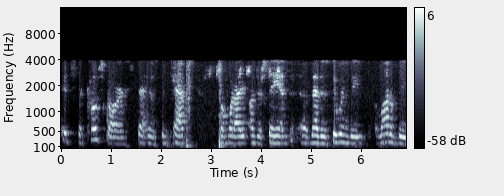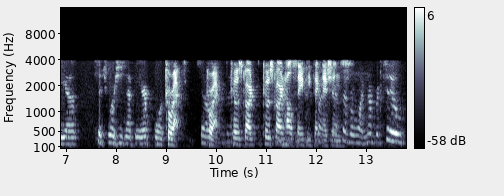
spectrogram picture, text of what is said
it's the Coast Guard that has been tapped, from what I understand, uh, that is doing the a lot of the uh, situations at the airport. Correct. So, Correct. Coast Guard Coast Guard health safety technicians. That's number one. Number two,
